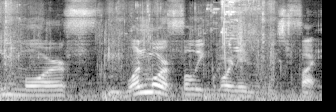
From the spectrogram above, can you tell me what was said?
One more, one more fully coordinated at least fight.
